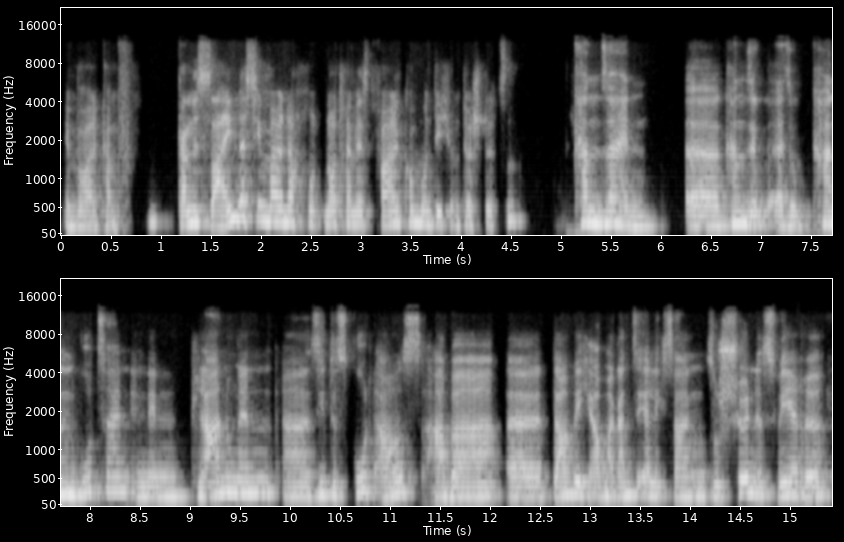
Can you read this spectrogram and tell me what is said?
im Wahlkampf. Kann es sein, dass Sie mal nach Nordrhein-Westfalen kommen und dich unterstützen? Kann sein. äh, kann, also kann gut sein. In den Planungen äh, sieht es gut aus, aber äh, da will ich auch mal ganz ehrlich sagen, so schön es wäre,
